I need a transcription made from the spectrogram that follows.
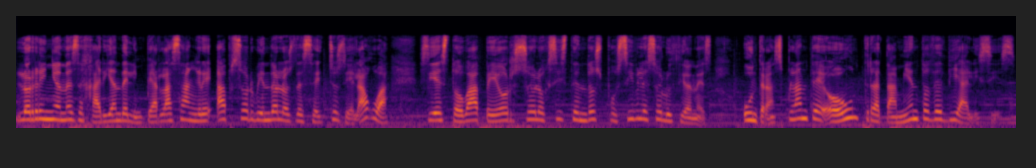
Los riñones dejarían de limpiar la sangre absorbiendo los desechos y el agua. Si esto va peor, solo existen dos posibles soluciones, un trasplante o un tratamiento de diálisis.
